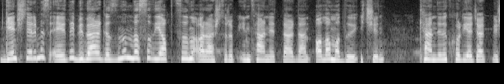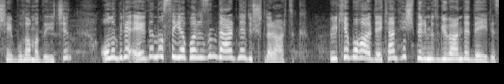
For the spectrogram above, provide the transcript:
Gençlerimiz evde biber gazının nasıl yaptığını araştırıp internetlerden alamadığı için, kendini koruyacak bir şey bulamadığı için onu bile evde nasıl yaparızın derdine düştüler artık. Ülke bu haldeyken hiçbirimiz güvende değiliz.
